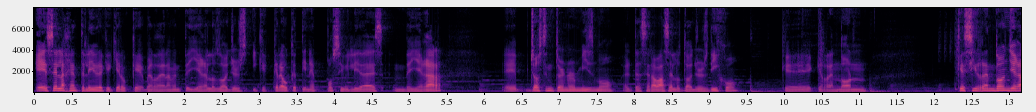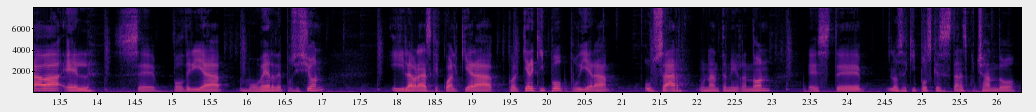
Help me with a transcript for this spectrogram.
es el agente libre que quiero que verdaderamente llegue a los Dodgers y que creo que tiene posibilidades de llegar. Eh, Justin Turner mismo, el tercera base de los Dodgers, dijo que, que Rendón. Que si Rendón llegaba, él se podría mover de posición. Y la verdad es que cualquiera, cualquier equipo pudiera usar un Anthony Rendón. Este, los equipos que se están escuchando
